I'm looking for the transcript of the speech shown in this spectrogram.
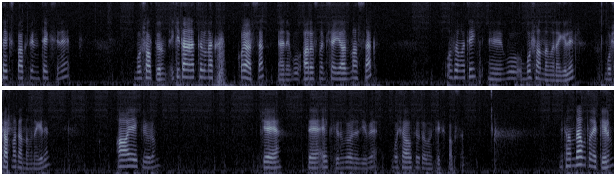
text box birinin textini boşaltıyorum. İki tane tırnak koyarsak yani bu arasına bir şey yazmazsak otomatik e, bu boş anlamına gelir. Boşaltmak anlamına gelir. A'ya ekliyorum. C'ye D ekliyorum gördüğünüz gibi boşaltıyor otomatik text box'ı. Bir tane daha buton ekleyelim.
